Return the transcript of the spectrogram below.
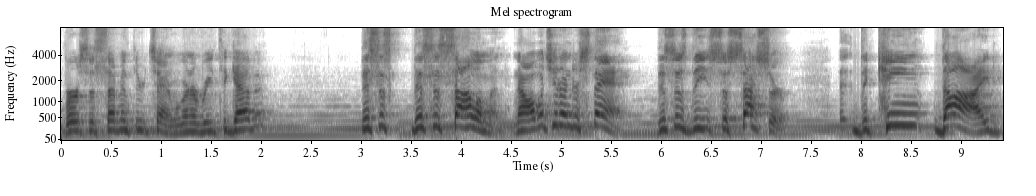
verses 7 through 10. We're going to read together. This is, this is Solomon. Now, I want you to understand this is the successor. The king died,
